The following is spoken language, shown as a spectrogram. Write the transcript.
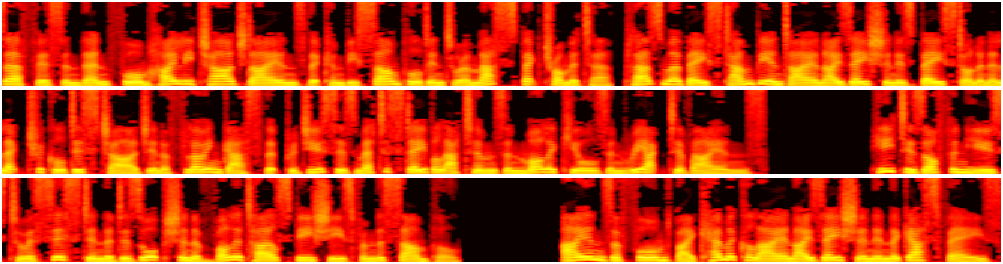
surface and then form highly charged ions that can be sampled into a mass spectrometer. Plasma-based ambient ionization is based on an electrical discharge in a flowing gas that produces metastable atoms and molecules and reactive ions. Heat is often used to assist in the desorption of volatile species from the sample. Ions are formed by chemical ionization in the gas phase.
